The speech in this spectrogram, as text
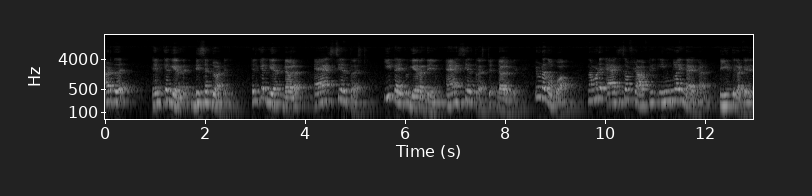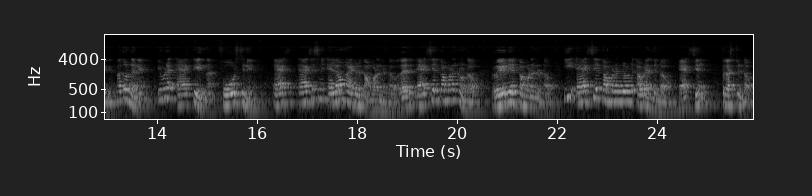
അടുത്തത് ഹെലിക്കൽ ഗിയറിന്റെ disadvantage helical gear develop axial thrust ഈ ടൈപ്പ് ഗിയർ എന്ത് ചെയ്യും? ആക്സിയൽ ത്രസ്റ്റ് ഡെവലപ്പ് ചെയ്യും. ഇവിടെ നോക്കുക നമ്മുടെ ആക്സിസ് ഓഫ് ഷാഫ്റ്റിന് ഇൻക്ലൈൻഡ് ആയിട്ടാണ് ടീത്ത് കട്ട് ചെയ്തിരിക്കുന്നത്. അതുകൊണ്ട് തന്നെ ഇവിടെ ആക്ട് ചെയ്യുന്ന ഫോഴ്സിന് ആക്സിസിന് എലോങ് ആയിട്ടൊരു കമ്പോണന്റ് ഉണ്ടാവും. അതായത് ആക്സിയൽ കമ്പോണന്റ് ഉണ്ടാവും റേഡിയൽ കമ്പോണന്റ് ഉണ്ടാവും. ഈ ആക്സിയൽ കമ്പോണന്റ് കൊണ്ട് അവിടെ എന്തുണ്ടാവും? ആക്സിയൽ ത്രസ്റ്റ് ഉണ്ടാവും.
